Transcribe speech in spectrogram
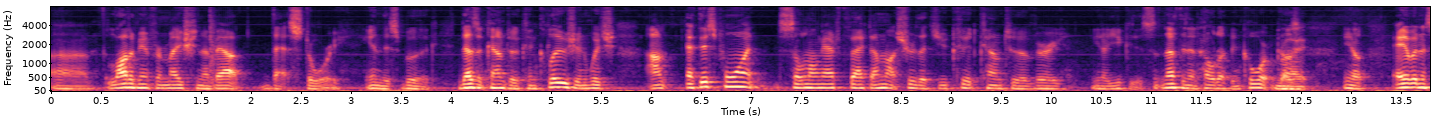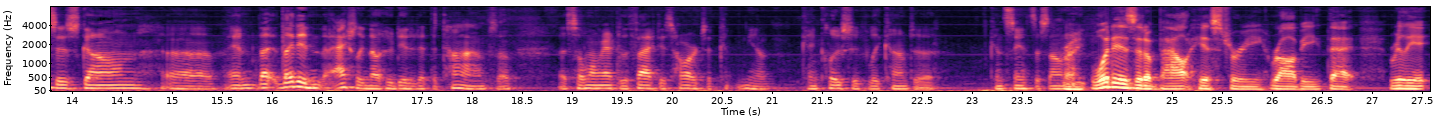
uh, a lot of information about that story in this book. It Doesn't come to a conclusion, which I'm, at this point, so long after the fact, I'm not sure that you could come to a very you know you could, it's nothing that hold up in court because Right. you know, evidence is gone, uh, and th- they didn't actually know who did it at the time. So, uh, so long after the fact, it's hard to, you know, conclusively come to a consensus on Right. it. What is it about history, Robbie, that really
